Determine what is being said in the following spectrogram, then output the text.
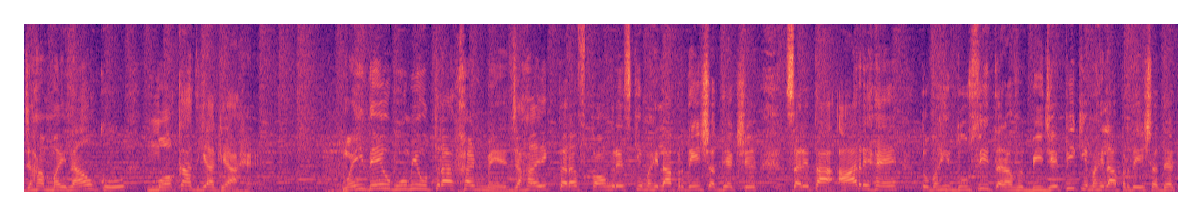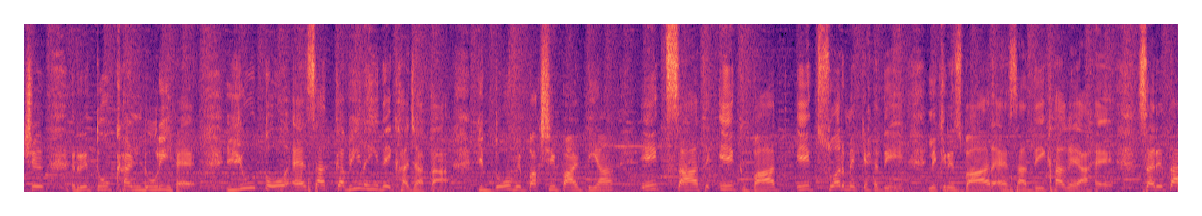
जहाँ महिलाओं को मौका दिया गया है। वहीं देवभूमि उत्तराखंड में, जहाँ एक तरफ़ कांग्रेस की महिला प्रदेश अध्यक्ष सरिता आर्य हैं तो वहीं दूसरी तरफ़ बीजेपी की महिला प्रदेश अध्यक्ष ऋतु खंडूरी है। यूँ तो ऐसा कभी नहीं देखा जाता कि दो विपक्षी पार्टियाँ एक साथ एक बात, एक स्वर में कह दें, लेकिन इस बार ऐसा देखा गया है। सरिता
